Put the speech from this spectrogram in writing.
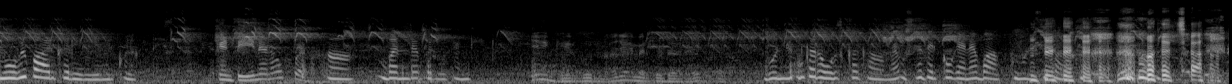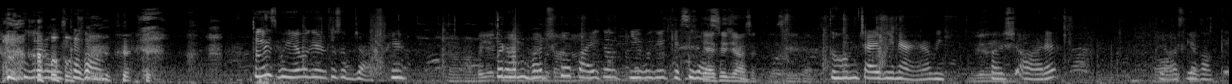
वो भी पार कर लिए मेरे को लगता है। कैंटीन है ना ऊपर? हाँ बंद है पर वो कैंटीन। ये गिर गुर ना जाए मेरे को डर है। बुनने का रोज का काम है उसने तेरे को कहना है बाप को अच्छा। उनका रोज का काम। तो इस भैया वगैरह तो सब जाते हैं। हाँ, पर हम हर्ष को बताना। पाई का किए वगैरह कैसे जा कैसे जा सकते हैं? सही बात। हैं? तो हम चाय पीने आए हैं अभी। हर्ष आ रहा है। प्यास लगा के।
